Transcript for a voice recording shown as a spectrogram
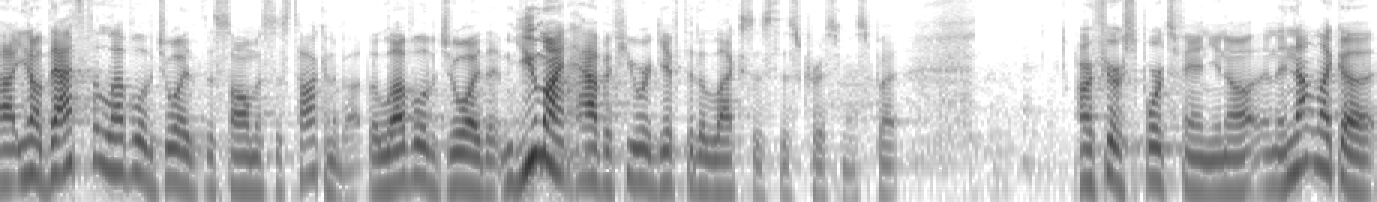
uh, you know, that's the level of joy that the psalmist is talking about. The level of joy that you might have if you were gifted a Lexus this Christmas. But or if you're a sports fan, you know, and not like a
